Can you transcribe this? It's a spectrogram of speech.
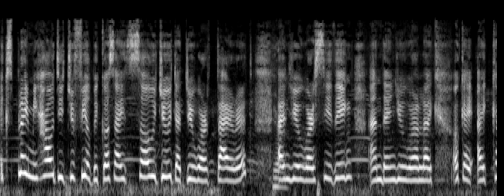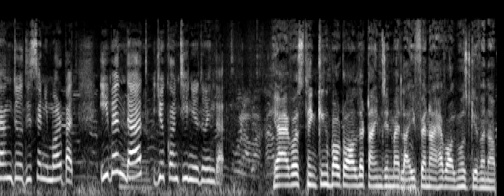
Explain me how did you feel because I saw you that you were tired Yeah. and you were sitting and then you were like, okay, I can't do this anymore. But even that, you continue doing that. Yeah, I was thinking about all the times in my life when I have almost given up.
